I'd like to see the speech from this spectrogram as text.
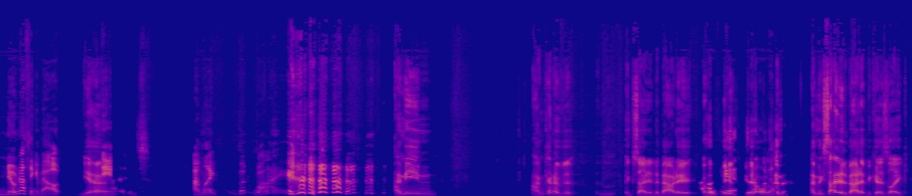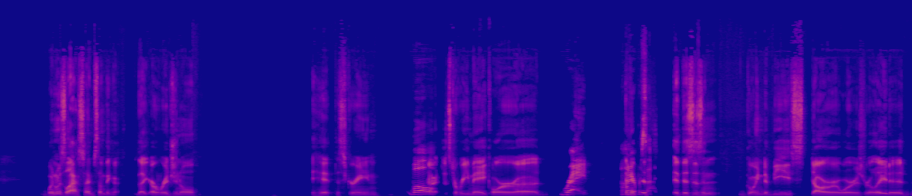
know nothing about, yeah. and I'm like, but why? i mean i'm kind of uh, excited about it. Wanna hopefully it, it's good. Oh, I'm, I'm excited about it because like when was the last time something like original hit the screen? Well, not just a remake or uh right, and hundred if this, percent. if this isn't going to be Star Wars related,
